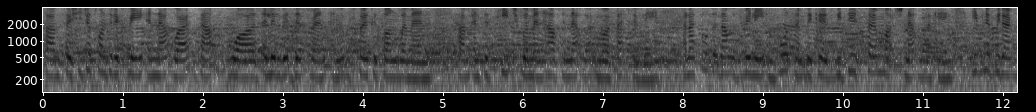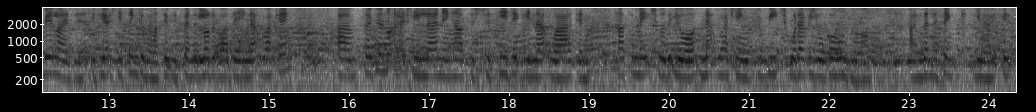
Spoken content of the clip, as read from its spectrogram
Um, so she just wanted to create a network that was a little bit different and it was focused on women um, and to teach women how to network more effectively. And I thought that that was really important because we do so much networking, even if we don't realize it. If you actually think about it, we spend a lot of our day networking. Um, so if you're not actually learning how to strategically network and how to make sure that you're networking to reach whatever your goals are, um, then I think you know it's,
